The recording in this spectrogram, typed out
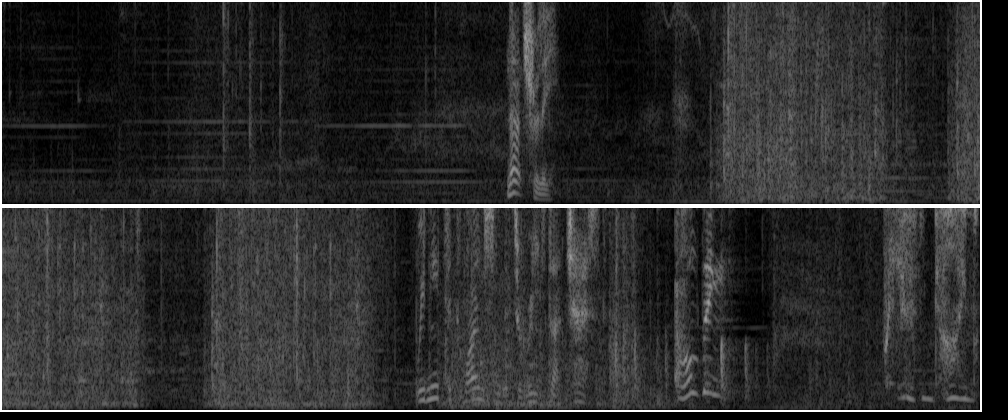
Naturally. We need to climb something to reach that chest. Holding... We're losing time.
